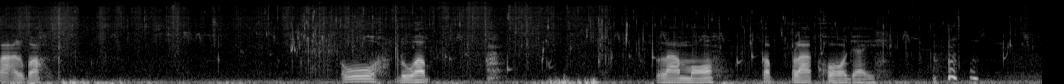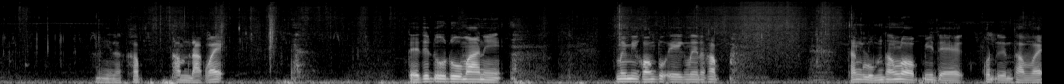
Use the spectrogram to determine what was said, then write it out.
ปลาหรือเปล่า โอ้ ดูครับ ปลาหมอกับปลาคอใหญ่ นี่แหละครับทำดักไว้ แต่ที่ดูดูมานี่ ไม่มีของตัวเองเลยนะครับ ทั้งหลุมทั้งรอบมีแต่คนอื่นทำไว้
